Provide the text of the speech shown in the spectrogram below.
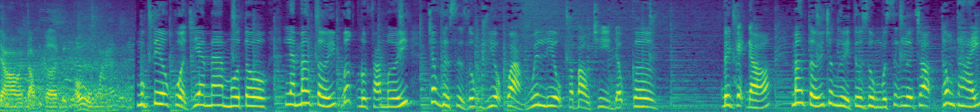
cho động cơ được tối ưu hóa. Mục tiêu của Yamamoto là mang tới bước đột phá mới trong việc sử dụng hiệu quả nguyên liệu và bảo trì động cơ. Bên cạnh đó, mang tới cho người tiêu dùng một sự lựa chọn thông thái,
